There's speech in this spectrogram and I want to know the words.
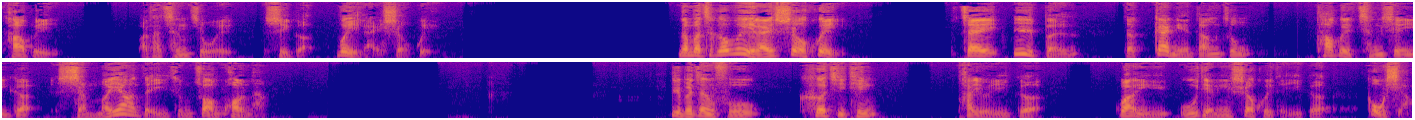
他会把它称之为是一个未来社会。那么这个未来社会，在日本的概念当中，它会呈现一个什么样的一种状况呢？日本政府科技厅，它有一个关于五点零社会的一个构想。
